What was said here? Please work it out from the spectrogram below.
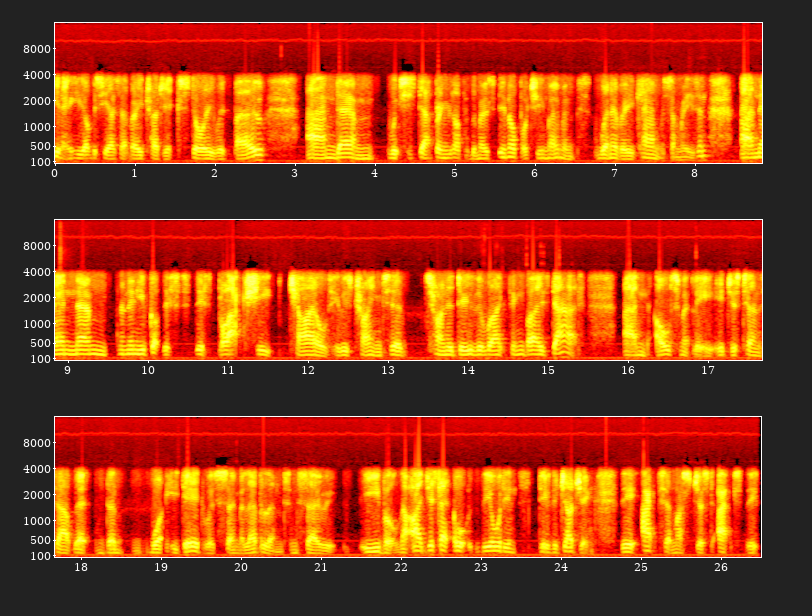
you know, he obviously has that very tragic story with Beau, and um, which his dad brings up at the most inopportune moments whenever he can for some reason, and then um, and then you've got this this black sheep child who is trying to trying to do the right thing by his dad. And ultimately, it just turns out that the, what he did was so malevolent and so evil that I just let the audience do the judging. The actor must just act, the,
